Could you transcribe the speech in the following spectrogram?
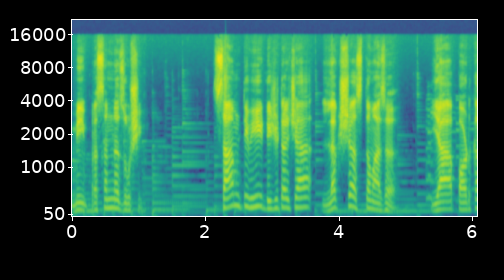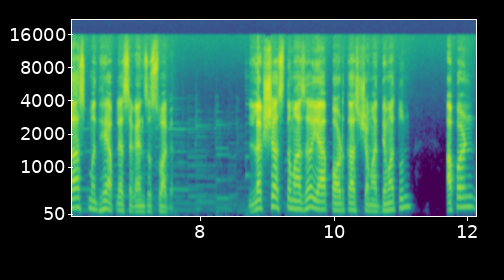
मी प्रसन्न जोशी. साम टीव्ही डिजिटलच्या लक्ष असतं माझं या पॉडकास्टमध्ये आपल्या सगळ्यांचं स्वागत. लक्ष असतं माझं या पॉडकास्टच्या माध्यमातून आपण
